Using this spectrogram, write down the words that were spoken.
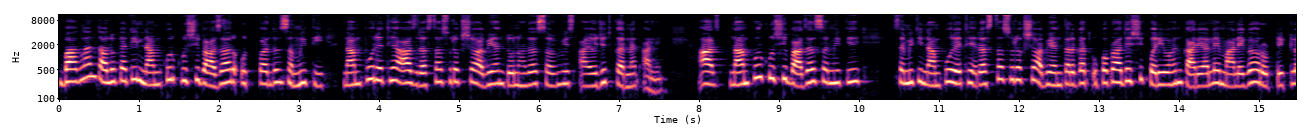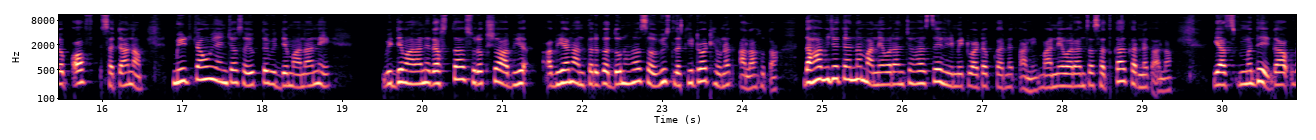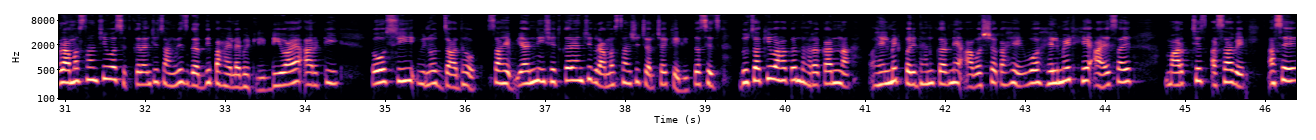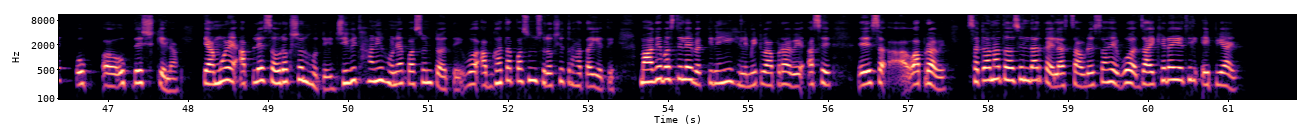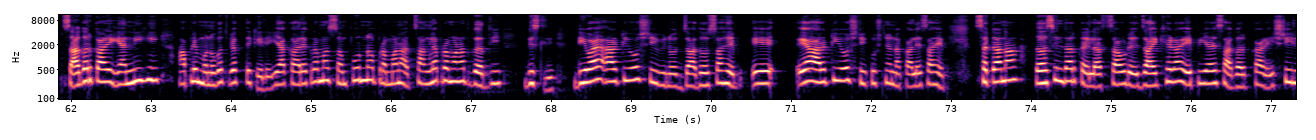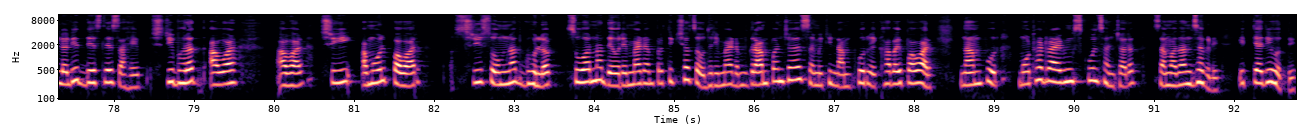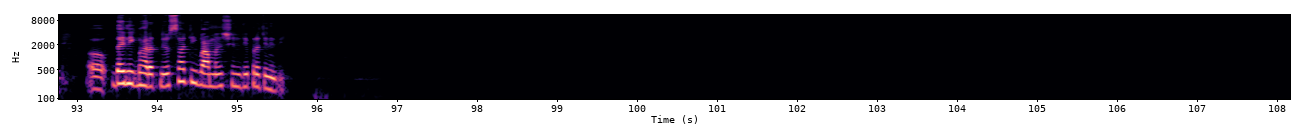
बागलाण तालुक्यातील नामपूर कृषी बाजार उत्पादन समिती नामपूर येथे आज रस्ता सुरक्षा अभियान दोन हजार सव्वीस आयोजित करण्यात आले. आज नामपूर कृषी बाजार समिती समिती नामपूर येथे रस्ता सुरक्षा अभियांतर्गत उपप्रादेशिक परिवहन कार्यालय Malegaon rotary club of Satana midtown यांच्या संयुक्त विद्यमानाने विद्यमानाने रस्ता सुरक्षा अभिया अभियानांतर्गत दोन हजार सव्वीस लकी ड्रॉ ठेवण्यात आला होता. दहा विजेत्यांना मान्यवरांच्या हस्ते हेल्मेट वाटप करण्यात आले. मान्यवरांचा सत्कार करण्यात आला. याचमध्ये गाव ग्रामस्थांची व शेतकऱ्यांची चांगलीच गर्दी पाहायला भेटली. D Y R T O Shri Vinod Jadhav saheb यांनी शेतकऱ्यांची ग्रामस्थांशी चर्चा केली. तसेच दुचाकी वाहकधारकांना हेल्मेट परिधान करणे आवश्यक आहे व हेल्मेट हे आय एस आय मार्कचेच असावे असे उप उपदेश केला. त्यामुळे आपले संरक्षण होते. जीवितहानी होण्यापासून टळते व अपघातापासून सुरक्षित राहता येते. मागे बसलेल्या व्यक्तीनेही हेल्मेट वापरावे असे ए, स वापरावे. सटाणा तहसीलदार कैलास चावडे साहेब व जायखेडा येथील ए पी आय सागर काळे यांनीही आपले मनोगत व्यक्त केले. या कार्यक्रमात संपूर्ण प्रमाणात चांगल्या प्रमाणात गर्दी दिसली. D Y R T O Shri Vinod Jadhav saheb A A R T O Shrikrishna Nakale saheb. Satana tehsildar Kailas Chavde Jaikheda A P I Sagar Kale Shri Lalit Desle saheb Shri Bharat Awal Awhal Shri Amol Pawar Shri Somnath Gholap Suvarna Deore madam Pratiksha Chaudhari madam gram panchayat समिती नामपूर रेखाबाई पवार नामपूर मोठा driving school संचालक समाधान झगडे इत्यादी होते. दैनिक भारत न्यूजसाठी वामन शिंदे प्रतिनिधी.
